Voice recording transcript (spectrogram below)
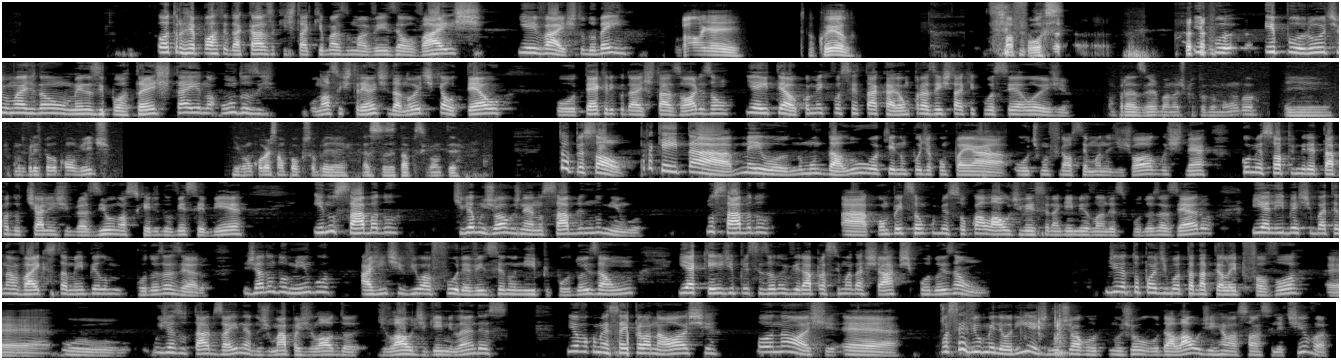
Outro repórter da casa que está aqui mais uma vez é o Vaz. E aí, Vaz, tudo bem? Bom, e aí? Tranquilo? Só força. e, por, e por último, mas não menos importante, está aí um dos o nosso estreante da noite, que é o Theo, o técnico da Stars Horizon. E aí, Theo, como é que você está, cara? É um prazer estar aqui com você hoje. Um prazer, boa noite para todo mundo. E fico muito feliz pelo convite. E vamos conversar um pouco sobre essas etapas que vão ter. Então, pessoal, para quem tá meio no mundo da lua, quem não pôde acompanhar o último final de semana de jogos, né? Começou a primeira etapa do Challenge Brasil, nosso querido VCB. E no sábado, tivemos jogos, né? No sábado e no domingo. No sábado, a competição começou com a Loud vencendo a Game Irlanders por 2 a 0 e a Liberty batendo a Vikings também pelo, por 2 a 0 Já no domingo, a gente viu a Fúria vencendo o NiP por 2 a 1 e a Cage precisando virar para cima da Sharks por 2 a 1 O diretor pode botar na tela aí, por favor, é, o, os resultados aí, né, dos mapas de Loud, de Loud Game Landers. E eu vou começar aí pela Naoshi. Ô, Naoshi, é, você viu melhorias no jogo, no jogo da Loud em relação à seletiva?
